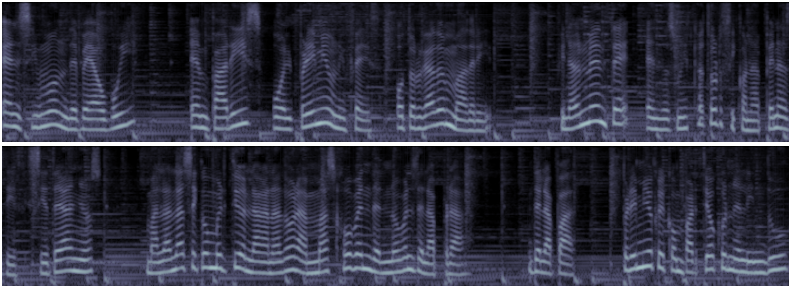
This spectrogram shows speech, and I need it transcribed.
el Simón de Beauvoir en París o el premio UNICEF, otorgado en Madrid. Finalmente, en 2014 y con apenas 17 años, Malala se convirtió en la ganadora más joven del Nobel de la, Paz, premio que compartió con el hindú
